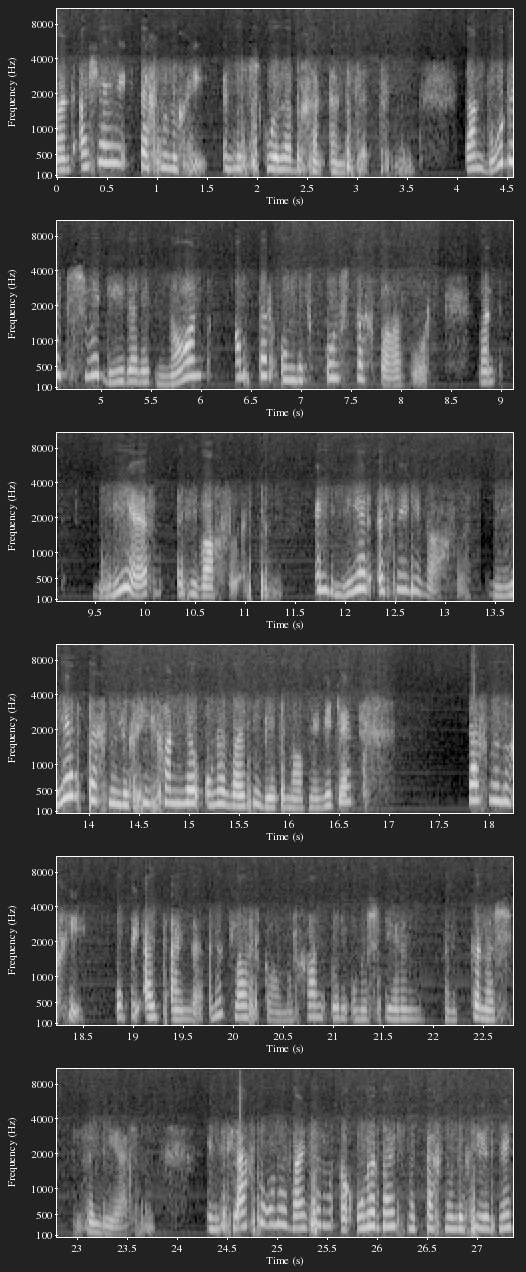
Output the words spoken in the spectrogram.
Want as jy tegnologie in die skole begin insit, dan word dit so duur dat dit naand amper onbeskostigbaar word. Want meer is die wagwoord. En meer is nie die wagwoord. Meer tegnologie gaan jou onderwys nie beter maak nie, weet jy? Tegnologie op die uiteinde in 'n klaskamer gaan oor die ondersteuning van die kinders se leer. En slegte onderwyser onderwys met tegnologie is net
